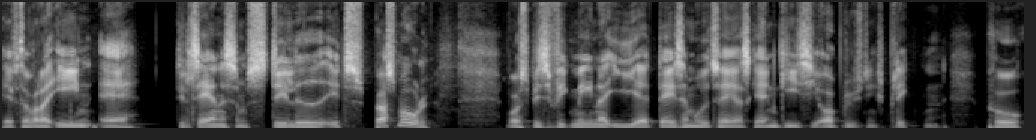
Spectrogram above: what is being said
Efter var der en af deltagerne, som stillede et spørgsmål, hvor specifikt mener I, at datamodtager skal angives i oplysningspligten på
